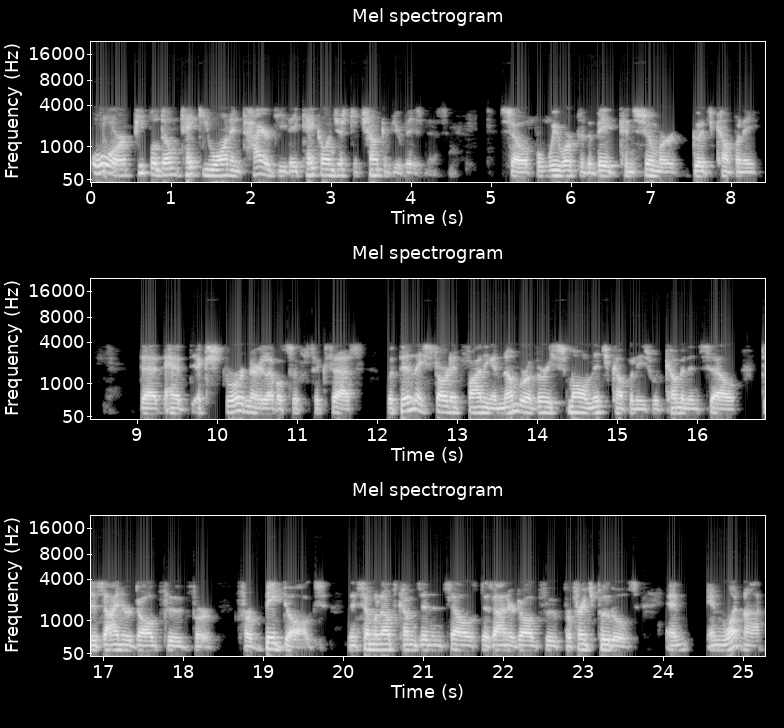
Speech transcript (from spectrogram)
or people don't take you on entirety; they take on just a chunk of your business. So we worked with a big consumer goods company that had extraordinary levels of success. But then they started finding a number of very small niche companies would come in and sell designer dog food for, for big dogs. Then someone else comes in and sells designer dog food for French poodles and, and whatnot.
